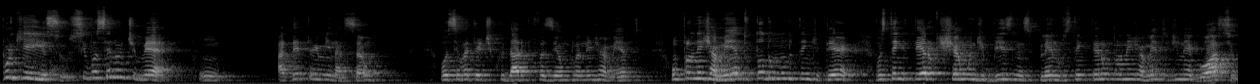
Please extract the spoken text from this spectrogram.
Por que isso? Se você não tiver um, a determinação, você vai ter dificuldade para fazer um planejamento. Um planejamento todo mundo tem que ter. Você tem que ter o que chamam de business plan, você tem que ter um planejamento de negócio.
